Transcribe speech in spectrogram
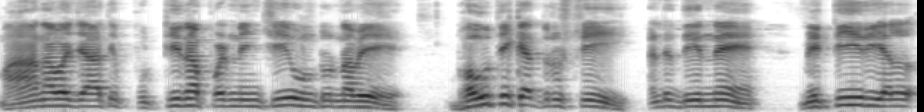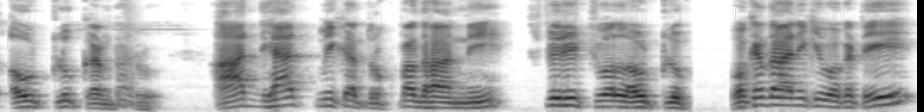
మానవజాతి పుట్టినప్పటి నుంచి ఉంటున్నవే. భౌతిక దృష్టి అంటే దీన్నే మెటీరియల్ అవుట్లుక్ అంటారు. ఆధ్యాత్మిక దృక్పథాన్ని స్పిరిచువల్ అవుట్లుక్. ఒకదానికి ఒకటి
